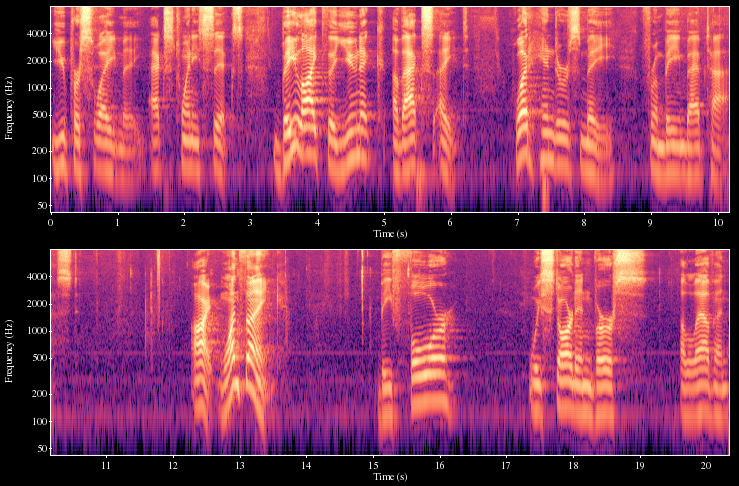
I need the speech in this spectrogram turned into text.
you persuade me. Acts 26. Be like the eunuch of Acts 8. What hinders me from being baptized? All right, one thing before we start in verse 11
